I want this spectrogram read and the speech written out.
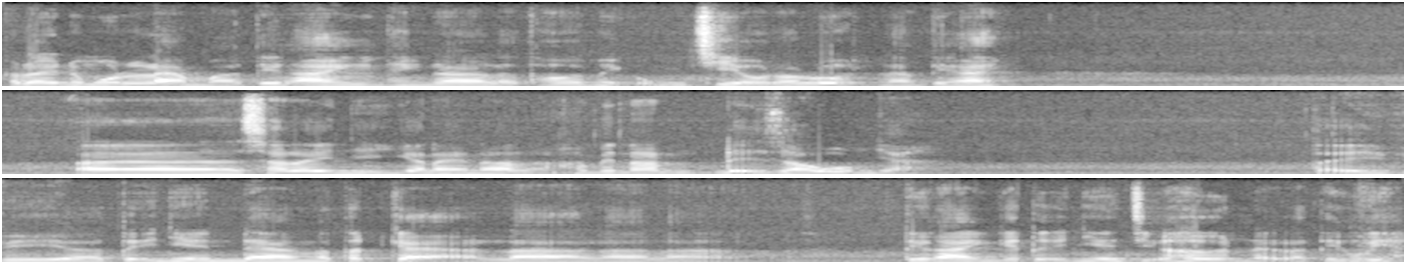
ở đây nó muốn làm uh, tiếng Anh thành ra là thôi mình cũng chiều đó luôn làm tiếng Anh à, sau đây nhìn cái này nó không biết nó để dấu không nhỉ? Tại vì à, tự nhiên đang tất cả là là là tiếng Anh cái tự nhiên chữ hớn lại là tiếng Việt.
